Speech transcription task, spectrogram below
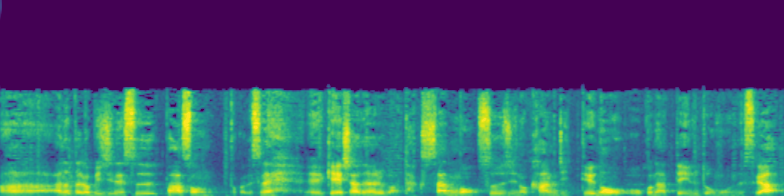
ああなたがビジネスパーソンとかですね、経営者であればたくさんの数字の管理っていうのを行っていると思うんですが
